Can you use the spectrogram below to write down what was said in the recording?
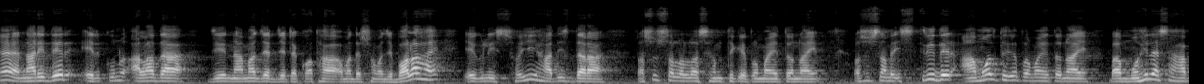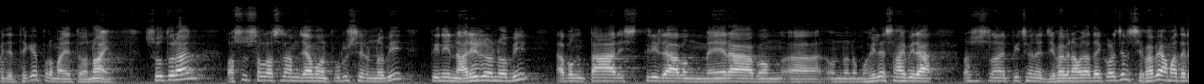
হ্যাঁ নারীদের এর কোনো আলাদা যে নামাজের যেটা কথা আমাদের সমাজে বলা হয়, এগুলি সহি হাদিস দ্বারা রাসুল সাল্লাহ সাল্লাম থেকে প্রমাণিত নয়, রাসুল সাল্লামের স্ত্রীদের আমল থেকে প্রমাণিত নয় বা মহিলা সাহাবিদের থেকে প্রমাণিত নয়। সুতরাং রাসুল সাল্লাহ সাল্লাম যেমন পুরুষের নবী, তিনি নারীরও নবী এবং তার স্ত্রীরা এবং মেয়েরা এবং অন্যান্য মহিলা সাহাবিরা সাল্লামের পিছনে যেভাবে নামাজ আদায় করেছেন, সেভাবে আমাদের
